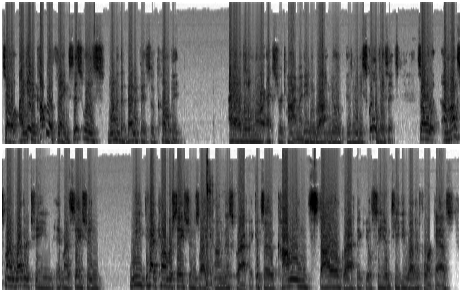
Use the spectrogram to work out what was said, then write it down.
So I did a couple of things. This was one of the benefits of COVID. I had a little more extra time. I didn't go out and do as many school visits. So amongst my weather team at my station, we had conversations like on this graphic. It's a common style graphic you'll see in TV weather forecasts,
